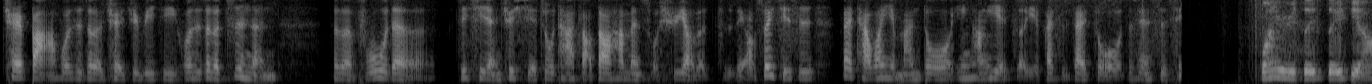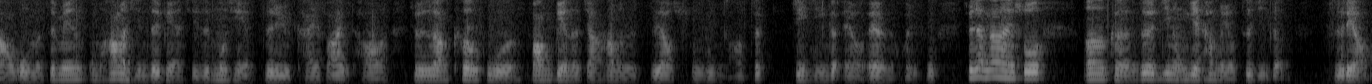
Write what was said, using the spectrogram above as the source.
Chatbot 或是这个 Chat GPT 或是这个智能这个服务的机器人去协助他找到他们所需要的资料，所以其实，在台湾也蛮多银行业者也开始在做这件事情。关于这这一点啊，我们这边我们哈曼星这边其实目前也致力开发一套，就是让客户方便的将他们的资料输入，然后再进行一个 L L 的回复。就像刚才说，呃，可能这个金融业他们有自己的资料嘛，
